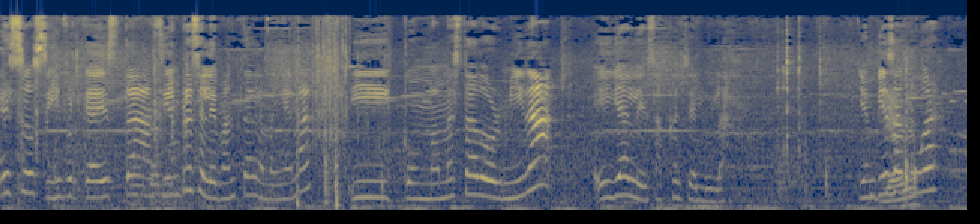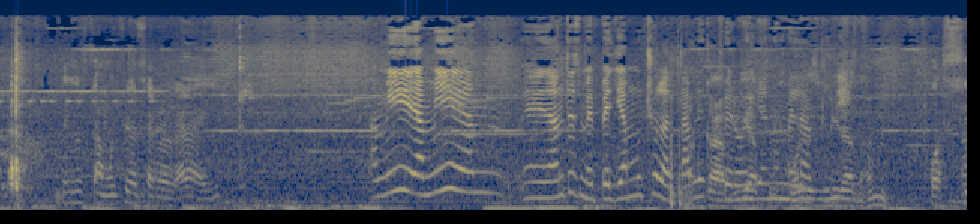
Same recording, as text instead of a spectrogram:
eso sí porque esta siempre se levanta en la mañana y como mamá está dormida ella le saca el celular y empieza Ya a jugar Le gusta mucho el celular a ella. a mí a mí eh, antes me pedía mucho la tablet pero ella no me la dame. Pues sí,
